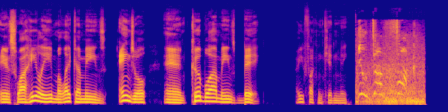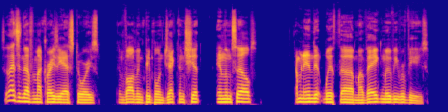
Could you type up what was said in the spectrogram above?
In Swahili, Malaika means angel, and Kubwa means big. Are you fucking kidding me? You dumb fuck! So that's enough of my crazy ass stories involving people injecting shit in themselves. I'm going to end it with uh, my vague movie reviews.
